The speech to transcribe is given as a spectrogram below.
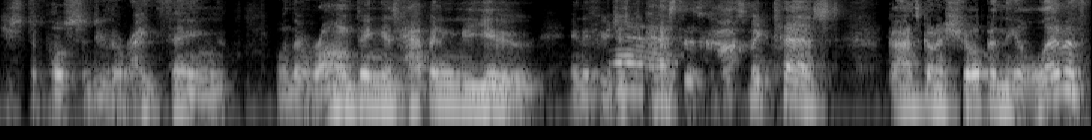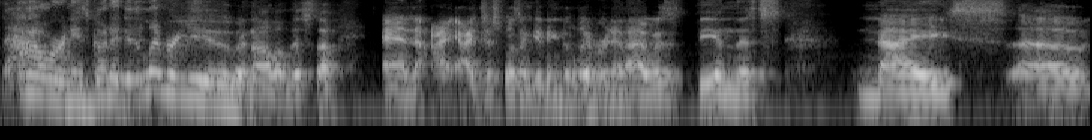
you're supposed to do the right thing when the wrong thing is happening to you, and if you just pass this cosmic test, God's going to show up in the eleventh hour and He's going to deliver you, and all of this stuff. And I, I just wasn't getting delivered, and I was being this nice uh,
